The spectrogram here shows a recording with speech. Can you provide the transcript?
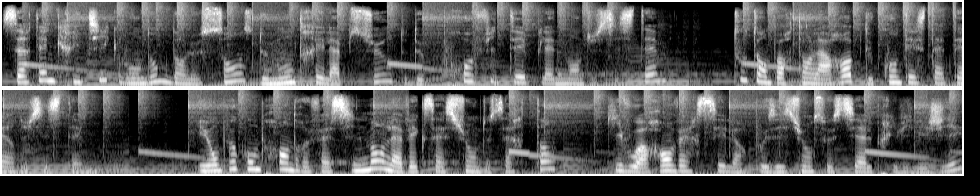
Certaines critiques vont donc dans le sens de montrer l'absurde de profiter pleinement du système tout en portant la robe de contestataire du système. Et on peut comprendre facilement la vexation de certains qui voient renverser leur position sociale privilégiée,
